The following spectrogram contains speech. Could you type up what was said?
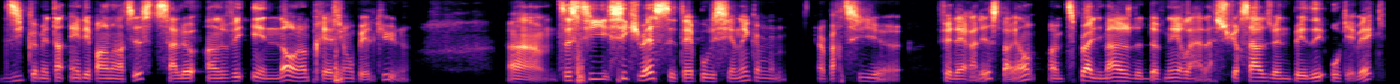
dit comme étant indépendantiste, ça l'a enlevé énormément de pression au PLQ. Euh, si, si QS s'était positionné comme un parti euh, fédéraliste, par exemple, un petit peu à l'image de devenir la, succursale du NPD au Québec,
